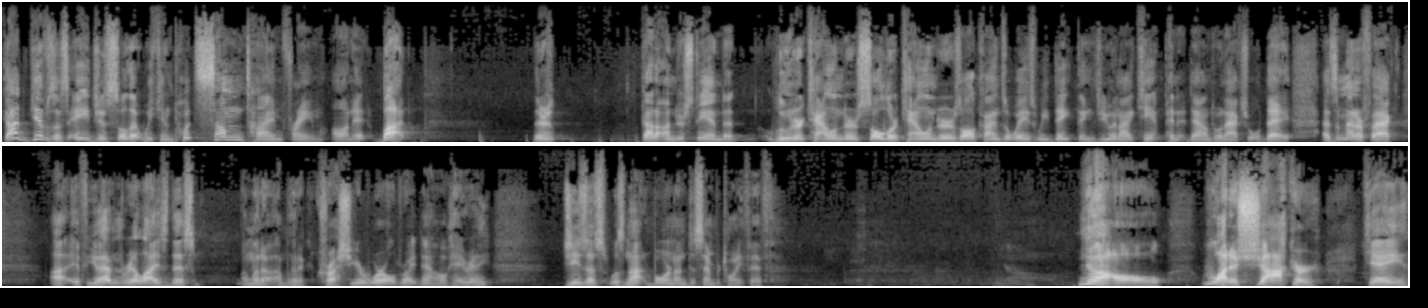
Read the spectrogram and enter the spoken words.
God gives us ages so that we can put some time frame on it, but there's got to understand that lunar calendars, solar calendars, all kinds of ways we date things, you and I can't pin it down to an actual day. As a matter of fact, uh, if you haven't realized this, I'm going to I'm going to crush your world right now. Okay, ready? Jesus was not born on December 25th. No. no. What a shocker. Okay.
